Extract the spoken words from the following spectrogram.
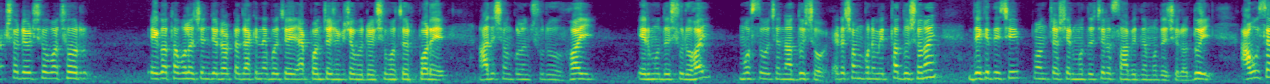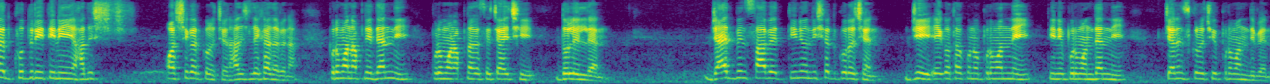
একশো, দেড়শো বছর এই কথা বলেছেন যে ডক্টর জাকির নায়েক বলছে পঞ্চাশ, একশো, দেড়শো বছর পরে আদি সংকলন শুরু হয়। এর মধ্যে শুরু হয় মোস্ত বলছে না দুশো। এটা সম্পূর্ণ মিথ্যা, দুশো নয়। দেখে দিয়েছি পঞ্চাশের মধ্যে ছিল, সাবিদের মধ্যে ছিল দুই। আবু সাইদ খুদ্রি, তিনি হাদিস অস্বীকার করেছেন, হাদিস লেখা যাবে না। প্রমাণ আপনি দেননি, প্রমাণ আপনার কাছে চাইছি, দলিল দেন। জায়দ বিন সাবেদ তিনিও নিষেধ করেছেন, জি এই কথা কোনো প্রমাণ নেই, তিনি প্রমাণ দেননি চ্যালেঞ্জ করেছি, প্রমাণ দিবেন।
